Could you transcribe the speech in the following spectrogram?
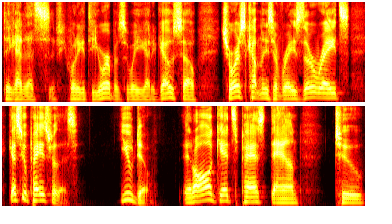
they got that's if you want to get to Europe, it's the way you got to go. So insurance companies have raised their rates. Guess who pays for this? You do. It all gets passed down to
